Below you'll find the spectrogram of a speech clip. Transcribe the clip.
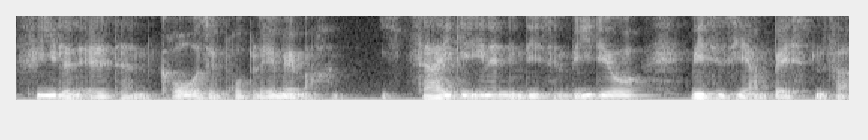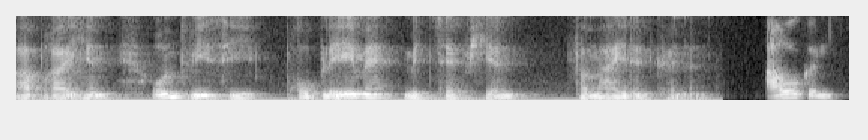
vielen Eltern große Probleme machen. Ich zeige Ihnen in diesem Video, wie Sie sie am besten verabreichen und wie Sie Probleme mit Zäpfchen vermeiden können. Augen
